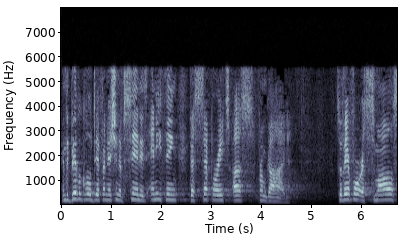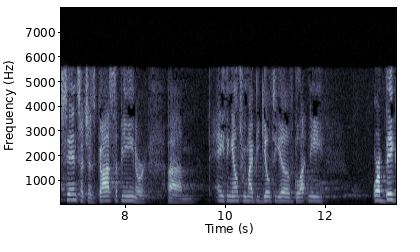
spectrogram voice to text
And the biblical definition of sin is anything that separates us from God. So, therefore, a small sin such as gossiping or um, anything else we might be guilty of, gluttony, or a big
